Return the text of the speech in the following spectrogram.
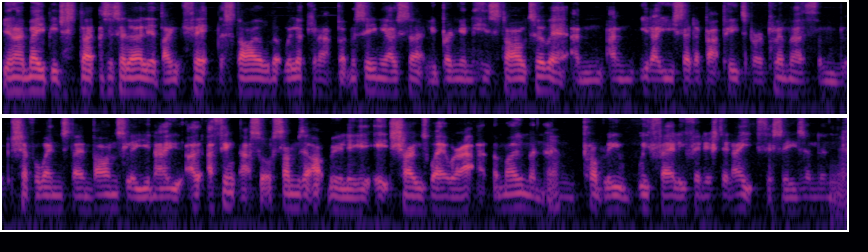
you know, maybe just as I said earlier, don't fit the style that we're looking at. But Mousinho's certainly bringing his style to it. And and you know, you said about Peterborough, Plymouth, and Sheffield Wednesday and Barnsley. You know, I, I think that sort of sums it up. Really, it shows where we're at at the moment, yeah. and probably we fairly finished in eighth this season. And yeah.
